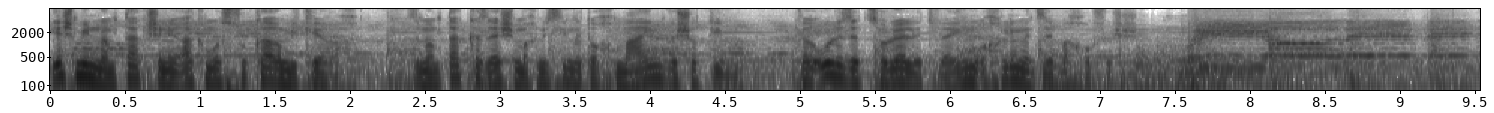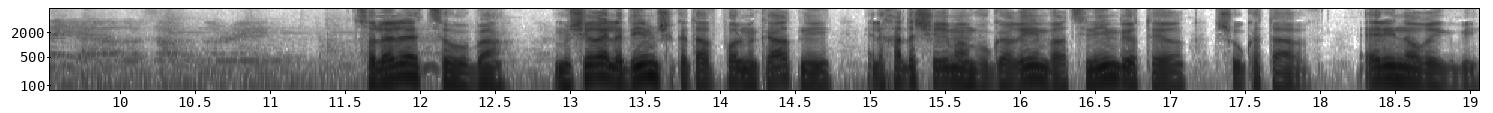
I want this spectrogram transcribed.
יש מין ממתק שנראה כמו סוכר מקרח. זה ממתק כזה שמכניסים לתוך מים ושותים. קראו לזה צוללת, והיינו אוכלים את זה בחופש. צוללת צהובה, משיר הילדים שכתב פול מקארטני אל אחד השירים המבוגרים והרציניים ביותר שהוא כתב, אלינור ריגבי.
